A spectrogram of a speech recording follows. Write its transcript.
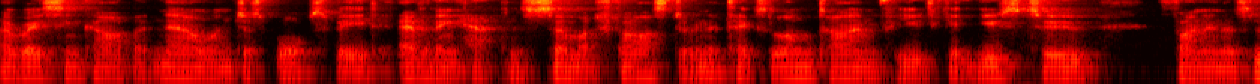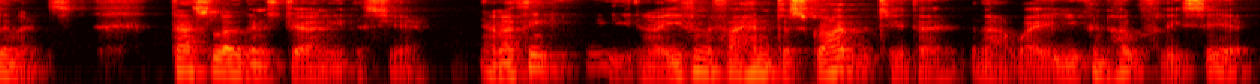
a racing car but now on just warp speed everything happens so much faster and it takes a long time for you to get used to finding those limits that's logan's journey this year and i think you know even if i hadn't described it to you the, that way you can hopefully see it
